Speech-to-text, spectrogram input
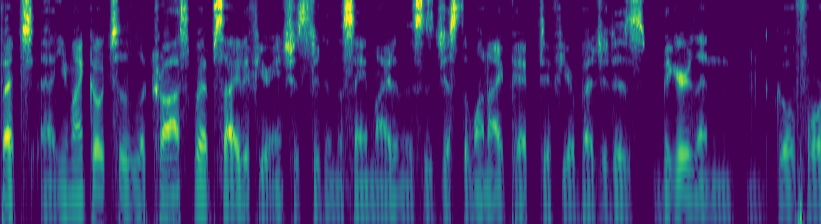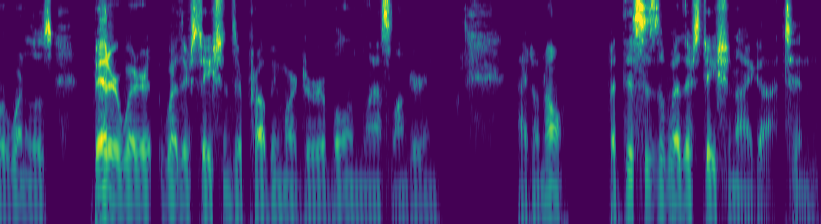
but uh, you might go to the La Crosse website if you're interested in the same item. This is just the one I picked. If your budget is bigger, then go for one of those better weather, weather stations. They're probably more durable and last longer. And I don't know. But this is the weather station I got. And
